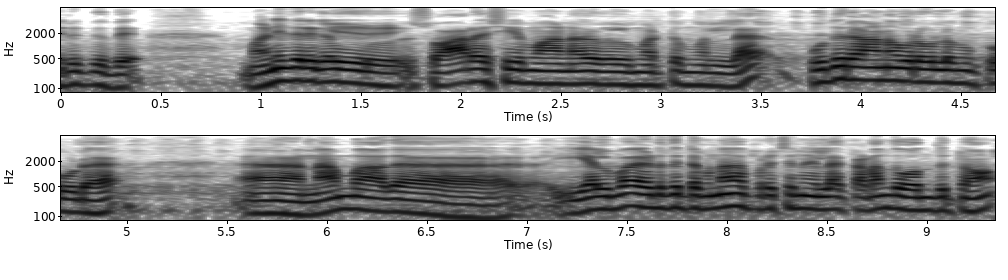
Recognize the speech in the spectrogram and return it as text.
இருக்குது. மனிதர்கள் சுவாரஸ்யமானவர்கள் மட்டுமல்ல புதிரானவர்களும் கூட நம்ம அதை இயல்பாக எடுத்துட்டோம்னா பிரச்சனை இல்லை கடந்து வந்துட்டோம்.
